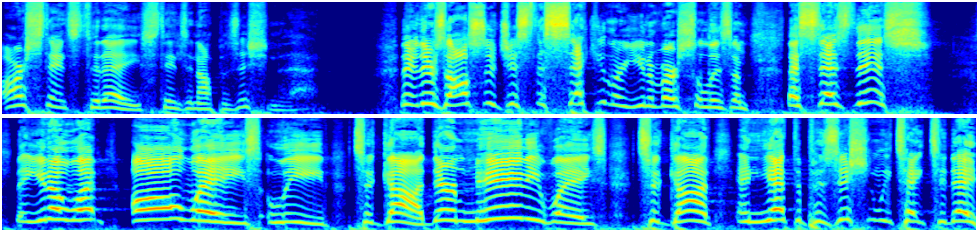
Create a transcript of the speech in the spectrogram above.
our stance today stands in opposition to that. There's also just the secular universalism that says this that you know what? All ways lead to God. There are many ways to God, and yet the position we take today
